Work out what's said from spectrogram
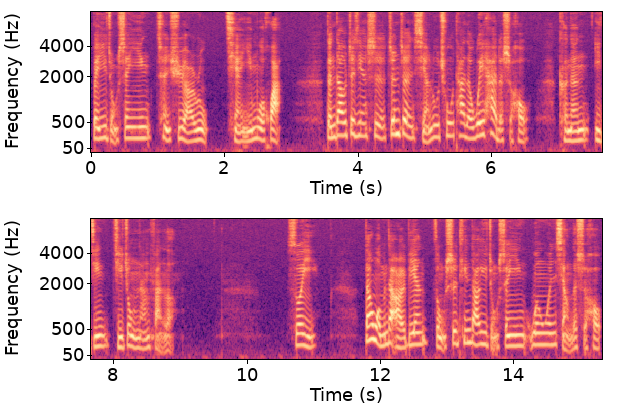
被一种声音趁虚而入，潜移默化。等到这件事真正显露出它的危害的时候，可能已经积重难返了。所以，当我们的耳边总是听到一种声音嗡嗡响的时候，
